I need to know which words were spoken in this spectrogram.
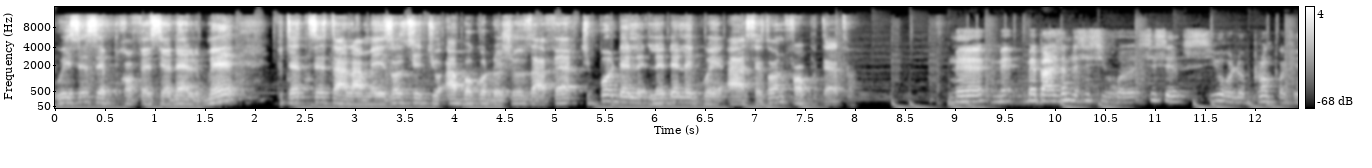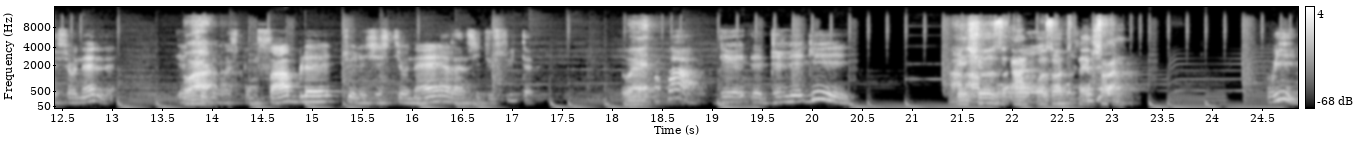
Oui, c'est professionnel. Mais peut-être c'est à la maison, si tu as beaucoup de choses à faire, tu peux les déléguer à ces enfants peut-être. Mais, mais, mais, par exemple, si, sur, si c'est sur le plan professionnel, tu es le responsable, tu es le gestionnaire, ainsi de suite. Ouais. Pourquoi déléguer des choses aux autres personnes oui.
